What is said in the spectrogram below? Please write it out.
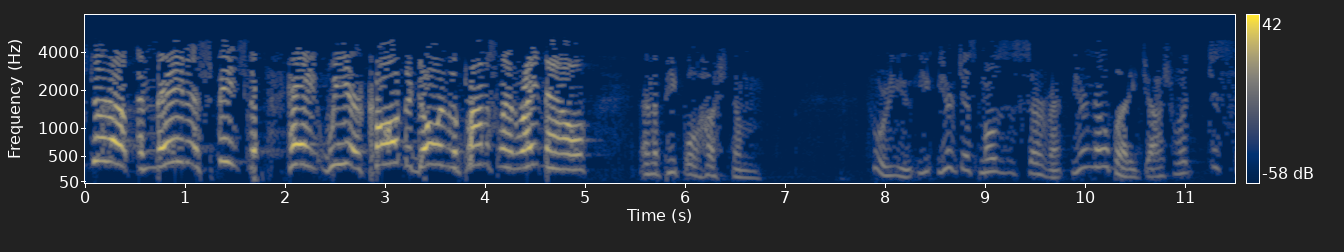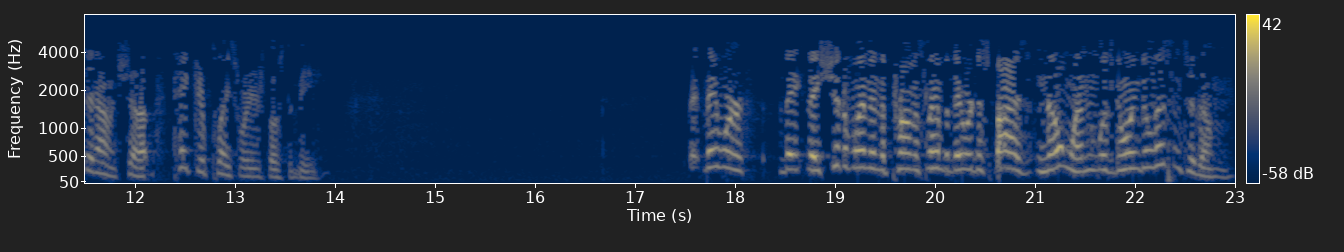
stood up and made a speech that, hey, we are called to go into the promised land right now. And the people hushed him. Who are you? You're just Moses' servant. You're nobody, Joshua. Just sit down and shut up. Take your place where you're supposed to be. They were they, they should have went in the promised land, but they were despised. No one was going to listen to them.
